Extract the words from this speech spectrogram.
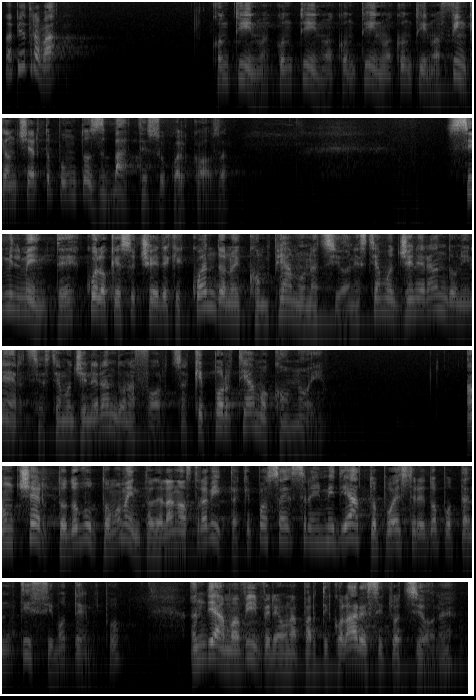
La pietra va, continua, continua, continua, continua, finché a un certo punto sbatte su qualcosa. Similmente, quello che succede è che quando noi compiamo un'azione stiamo generando un'inerzia, stiamo generando una forza che portiamo con noi. A un certo dovuto momento della nostra vita, che possa essere immediato, può essere dopo tantissimo tempo, andiamo a vivere una particolare situazione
